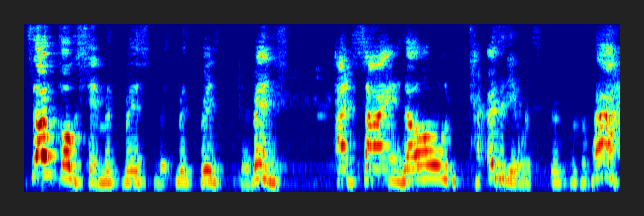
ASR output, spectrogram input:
Some folks said Mr. Vince had signed his own interview with, with, with Japan.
